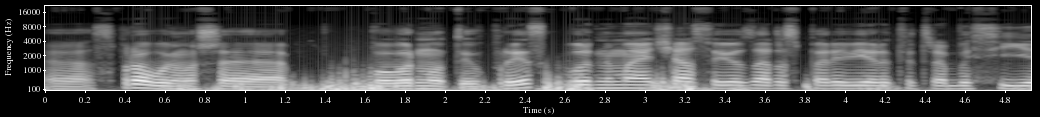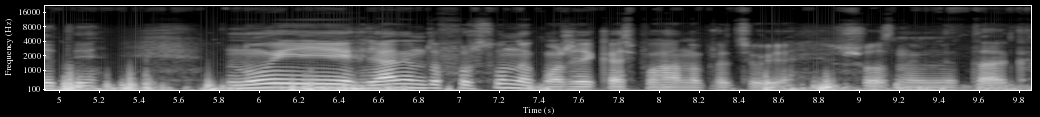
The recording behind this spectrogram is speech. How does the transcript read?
Е, спробуємо ще повернути вприск, бо немає часу його зараз перевірити, треба сіяти. Ну і глянемо до форсунок, може якась погано працює, що з ним не так.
